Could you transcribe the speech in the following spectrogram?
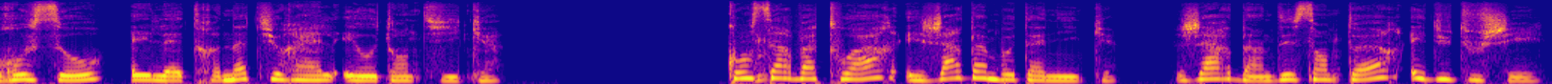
Rousseau et l'être naturel et authentique. Conservatoire et jardin botanique. Jardin des senteurs et du toucher.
